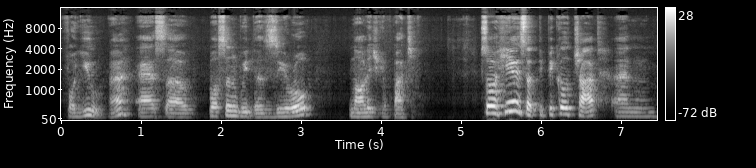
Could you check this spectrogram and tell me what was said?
for you huh, as a person with a zero knowledge in Bazi. So here's a typical chart and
